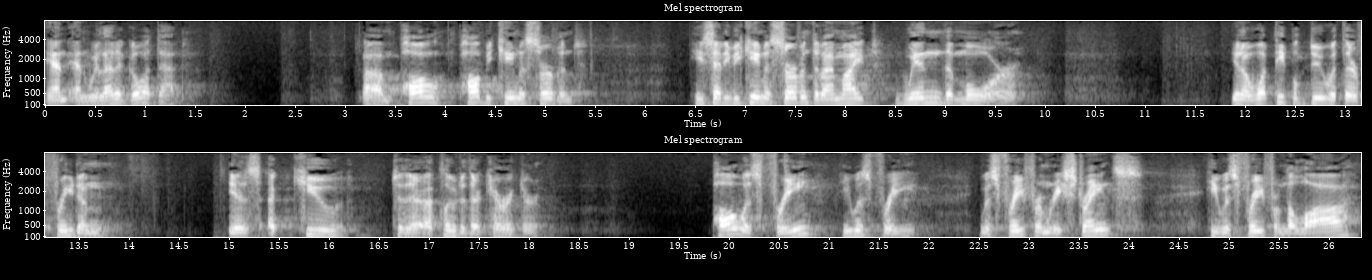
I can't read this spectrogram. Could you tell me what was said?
And, and we let it go at that. Um, Paul, Paul became a servant. He said he became a servant that I might win the more. You know, what people do with their freedom is a cue to their, a clue to their character. Paul was free. He was free He was free from restraints. He was free from the law.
